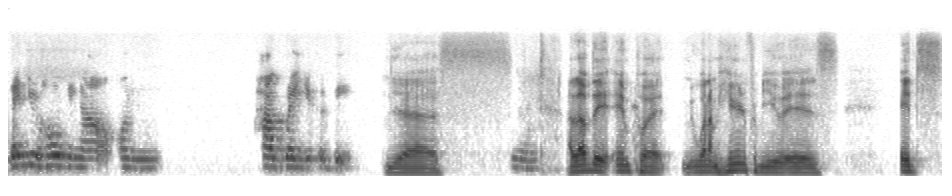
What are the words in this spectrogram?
then you're holding out on how great you could be. Yes. Yeah. i love the input. What i'm hearing from you is it's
